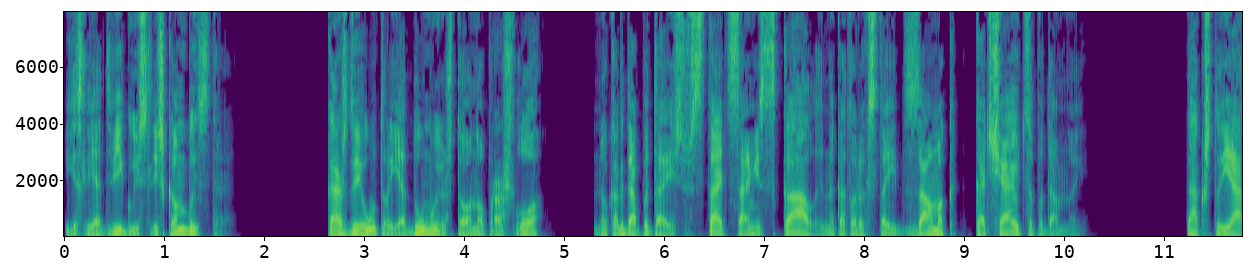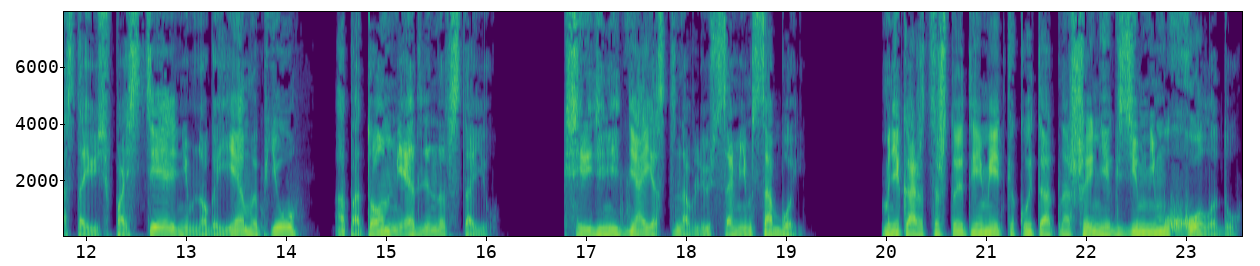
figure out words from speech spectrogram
если я двигаюсь слишком быстро. Каждое утро я думаю, что оно прошло, но когда пытаюсь встать, сами скалы, на которых стоит замок, качаются подо мной. Так что я остаюсь в постели, немного ем и пью, а потом медленно встаю. К середине дня я становлюсь самим собой. Мне кажется, что это имеет какое-то отношение к зимнему холоду,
